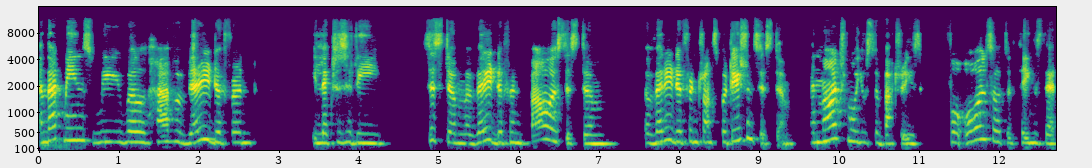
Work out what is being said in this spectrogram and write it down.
And that means we will have a very different electricity system, a very different power system, a very different transportation system, and much more use of batteries for all sorts of things that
